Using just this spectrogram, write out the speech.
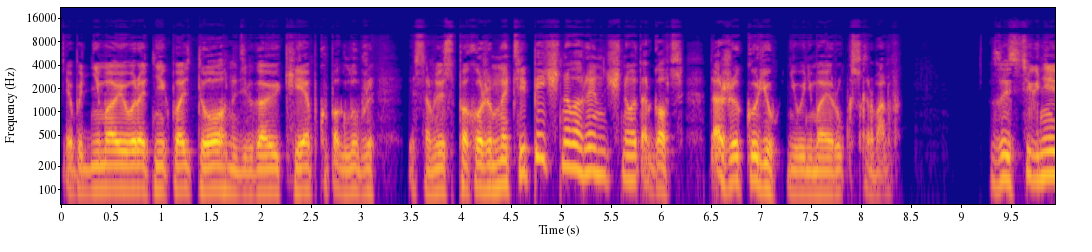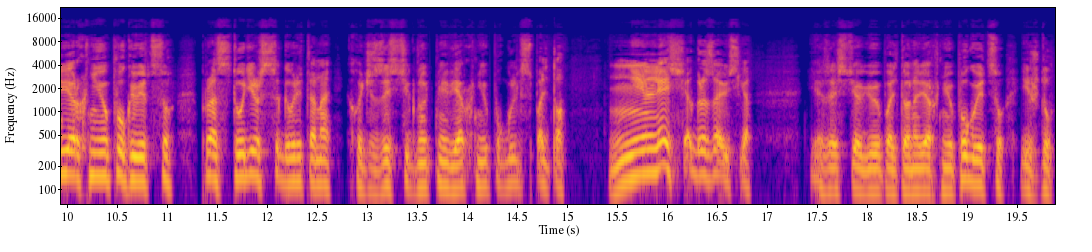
Я поднимаю воротник пальто, надвигаю кепку поглубже и становлюсь похожим на типичного рыночного торговца, даже курю, не вынимая рук с карманов. — Застегни верхнюю пуговицу, простудишься, — говорит она, — хочешь застегнуть мне верхнюю пуговицу пальто. — Не лезь, — огрызаюсь я. Я застегиваю пальто на верхнюю пуговицу и жду.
